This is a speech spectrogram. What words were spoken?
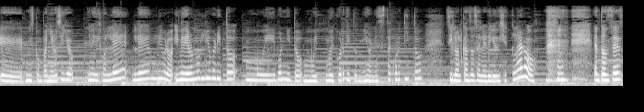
eh, mis compañeros y yo, y me dijo, lee, lee un libro. Y me dieron un librito muy bonito, muy, muy cortito. Me dijeron, está cortito, si lo alcanzas a leer. Y yo dije, claro. Entonces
